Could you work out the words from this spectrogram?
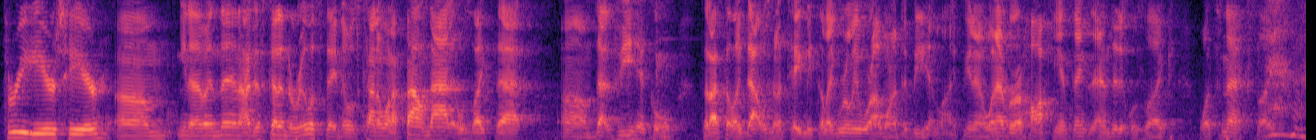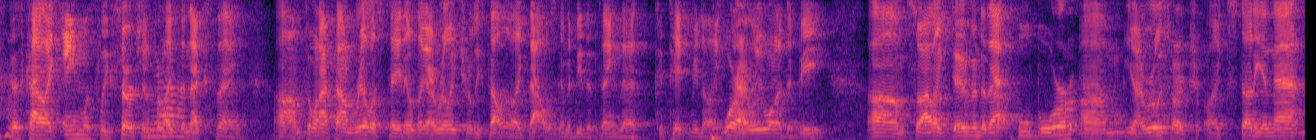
three years here, um, you know, and then I just got into real estate. And it was kind of when I found that, it was like that, um, that vehicle that I felt like that was going to take me to like really where I wanted to be in life. You know, whenever hockey and things ended, it was like, what's next? Like, it was kind of like aimlessly searching yeah. for like the next thing. Um, so when I found real estate, it was like I really truly felt like that was going to be the thing that could take me to like where I really wanted to be. Um, so I like dove into that full bore. Um, you know, I really started like studying that,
